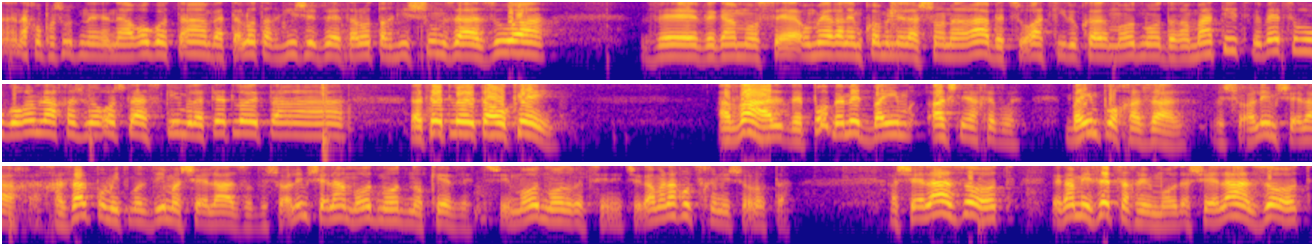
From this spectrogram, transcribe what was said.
אנחנו פשוט נהרוג אותם ואתה לא תרגיש את זה, אתה לא תרגיש שום זעזוע, ו, וגם עושה, אומר עליהם כל מיני לשון הרע בצורה כאילו מאוד מאוד דרמטית, ובעצם הוא גורם לאחשוורוש להסכים ולתת לו את, ה, לתת לו את האוקיי. אבל, ופה באמת באים, רק שנייה חבר'ה, באים פה חז"ל ושואלים שאלה, חז"ל פה מתמודדים עם השאלה הזאת ושואלים שאלה מאוד מאוד נוקבת, שהיא מאוד מאוד רצינית, שגם אנחנו צריכים לשאול אותה. השאלה הזאת, וגם מזה צריך ללמוד, השאלה הזאת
